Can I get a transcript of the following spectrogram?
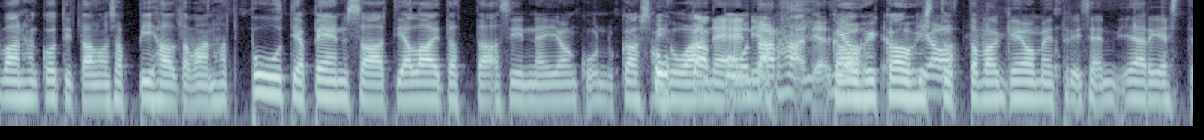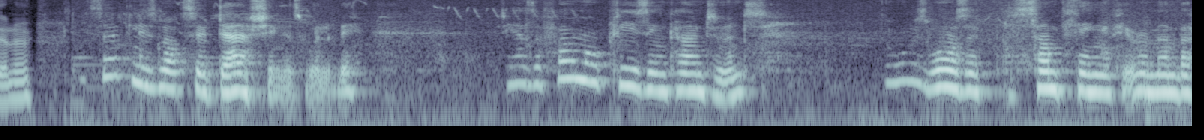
vanhan kotitalonsa pihalta vanhat puut ja pensaat ja laitattaa sinne jonkun kasvihuoneen ja kauhi, kauhistuttavan joo. geometrisen järjestelyn. Certainly is not so dashing as Willoughby. But he has a far more pleasing countenance. There always was a something, if you remember,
